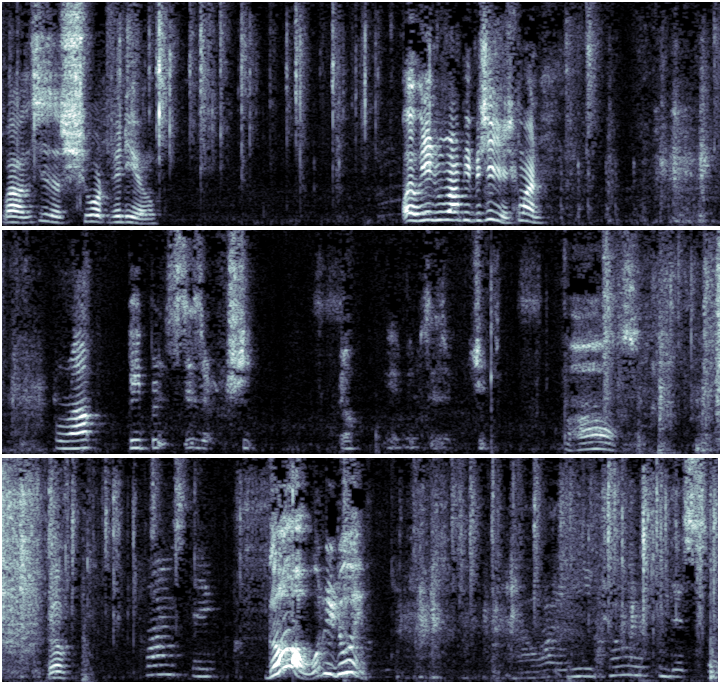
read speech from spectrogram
Wow, this is a short video. Wait, we didn't do rock, paper, scissors. Come on. Rock, paper, scissors, sheet. Rock, paper, scissors, sheet. Balls. Go. Go! What are you doing? Now I need to open this up.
